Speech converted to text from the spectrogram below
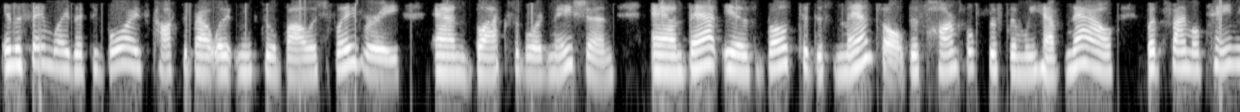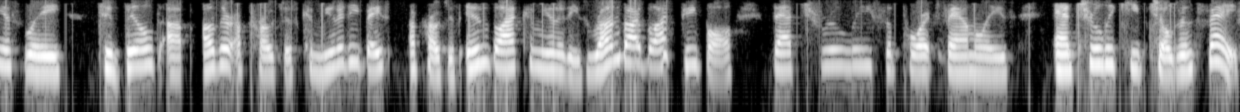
in the same way that Du Bois talked about what it means to abolish slavery and black subordination. And that is both to dismantle this harmful system we have now, but simultaneously to build up other approaches, community-based approaches in black communities run by black people that truly support families and truly keep children safe,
